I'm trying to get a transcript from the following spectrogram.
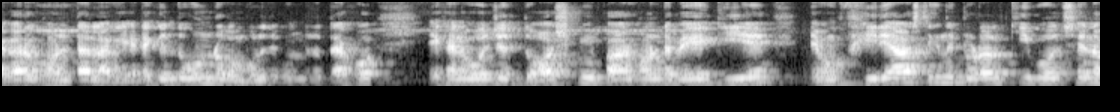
এগারো ঘণ্টা লাগে। এটা কিন্তু অন্যরকম বলেছে বন্ধুরা। দেখো, এখানে বলছে দশ কিমি পার ঘণ্টা বেগে গিয়ে এবং ফিরে আসতে কিন্তু টোটাল কি বলছে না,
